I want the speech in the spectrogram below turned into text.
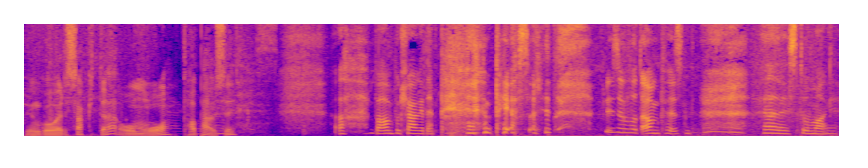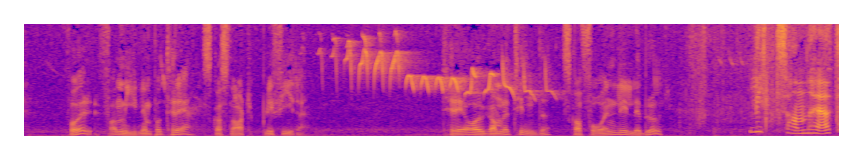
Hun går sakte og må ta pauser. Bare beklager at jeg peser litt. Blir så fort andpusten. Jeg har stor mage. For familien på tre skal snart bli fire. Tre år gamle Tinde skal få en lillebror. Litt sannhet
